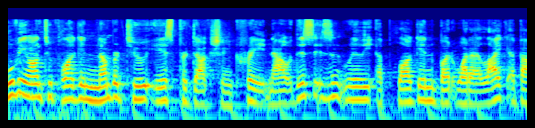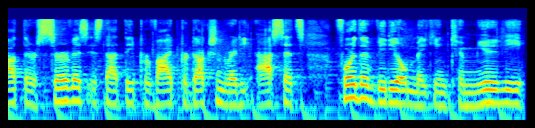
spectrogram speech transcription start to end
Moving on to plugin number two is Production Crate. Now this isn't really a plugin, but what I like about their service is that they provide production ready assets for the video making community,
